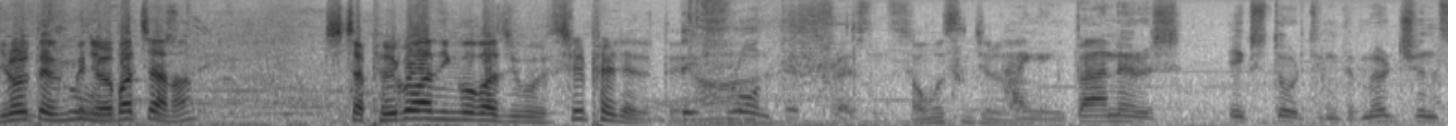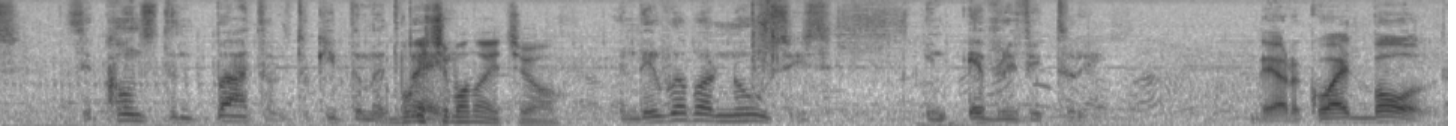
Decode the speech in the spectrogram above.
이럴 때 은근 열받지 않아? 진짜 별거 아닌 거 가지고 실패를. They 아. 너무 승질나. Hanging banners, extorting the merchants. It's a constant battle to keep them at 무게 bay. 집어넣어 있죠. And they rub our noses in every victory. They are quite bold.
